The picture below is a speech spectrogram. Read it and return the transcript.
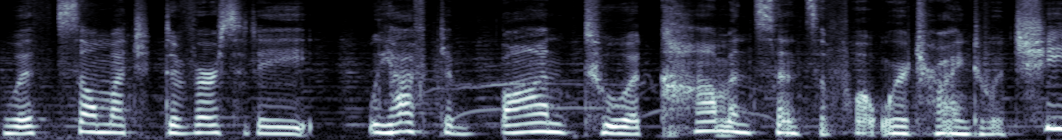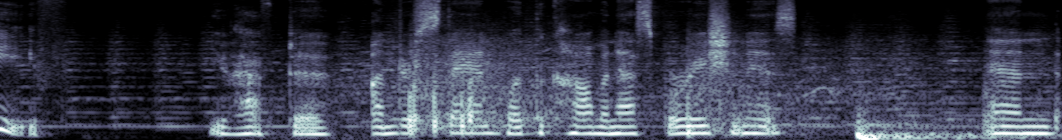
With so much diversity, we have to bond to a common sense of what we're trying to achieve. You have to understand what the common aspiration is. And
